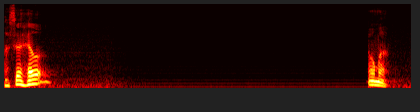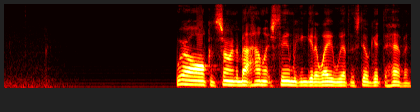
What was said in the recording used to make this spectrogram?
I said, hello? Oh my. We're all concerned about how much sin we can get away with and still get to heaven.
